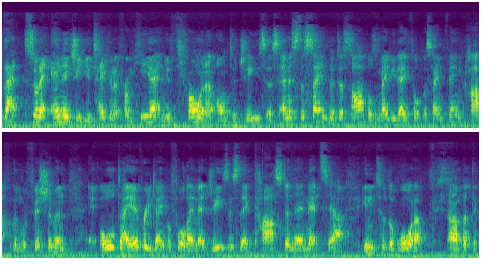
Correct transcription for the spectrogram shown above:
that sort of energy, you're taking it from here and you're throwing it onto Jesus. And it's the same, the disciples, maybe they thought the same thing. Half of them were fishermen. All day, every day before they met Jesus, they're casting their nets out into the water. Um, but the,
